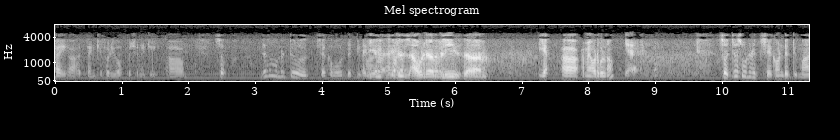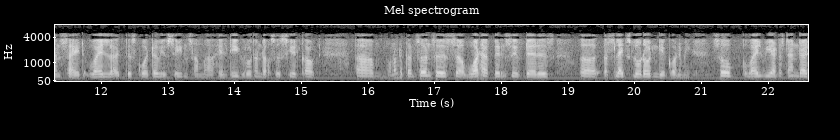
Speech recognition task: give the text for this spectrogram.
Hi, uh, thank you for the opportunity. Uh, so, just wanted to check about the demand. Again, a little louder, please. Uh, yeah, uh, am I audible now? Yes. So just wanted to check on the demand side. While uh, this quarter we've seen some uh, healthy growth on the associate count, um, one of the concerns is uh, what happens if there is uh, a slight slowdown in the economy. So while we understand that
